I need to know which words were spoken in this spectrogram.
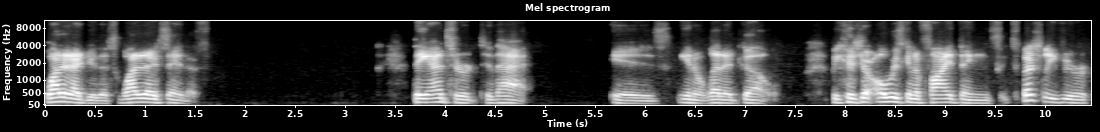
Why did I do this? Why did I say this? The answer to that is, you know, let it go because you're always going to find things, especially if you're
